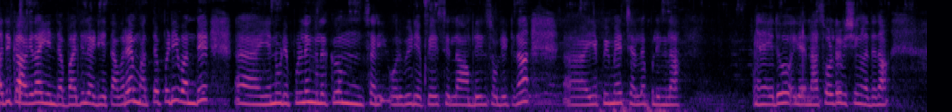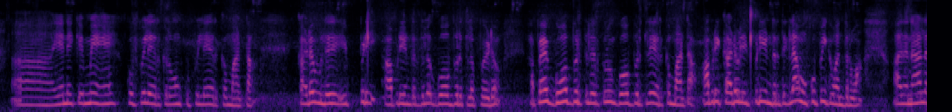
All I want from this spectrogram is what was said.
அதுக்காக தான் இந்த பதிலடியை தவிர மற்றபடி வந்து என்னுடைய பிள்ளைங்களுக்கும் சரி ஒரு வீடியோ பேசிடலாம் அப்படின்னு சொல்லிட்டு தான் எப்பயுமே செல்ல பிள்ளைங்களா ஏதோ நான் சொல்கிற விஷயங்கள் அதுதான். என்றைக்குமே என்னைக்குமே குப்பையில் இருக்கிறவன் குப்பையிலே இருக்க மாட்டான். கடவுள் இப்படி அப்படின்றதுல கோபுரத்தில் போயிடும். அப்போ கோபுரத்தில் இருக்கிறவன் கோபுரத்திலே இருக்க மாட்டான். அப்படி கடவுள் இப்படின்றதுக்குலாம் அவன் குப்பிக்கு வந்துடுவான் அதனால்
